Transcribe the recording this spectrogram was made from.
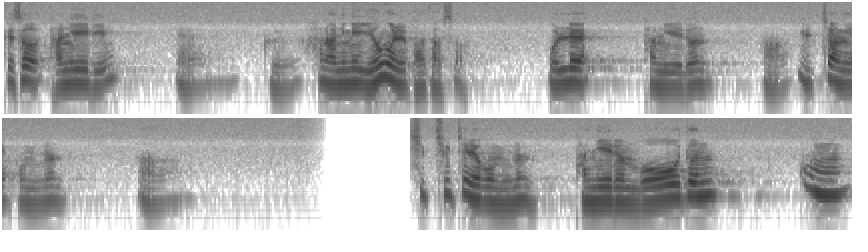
그래서 다니엘이 에, 그 하나님의 영을 받아서 원래 다니엘은 아, 1장에 보면은 아, 17절에 보면은 다니엘은 모든 꿈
